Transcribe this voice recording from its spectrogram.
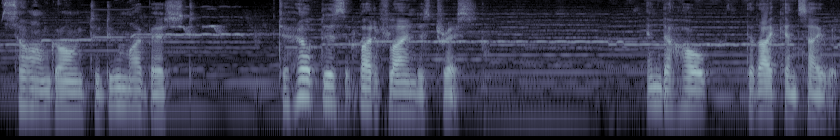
So I'm going to do my best to help this butterfly in distress in the hope that I can save it.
